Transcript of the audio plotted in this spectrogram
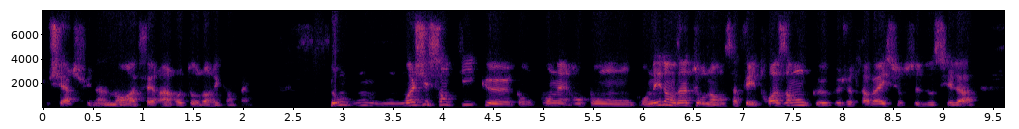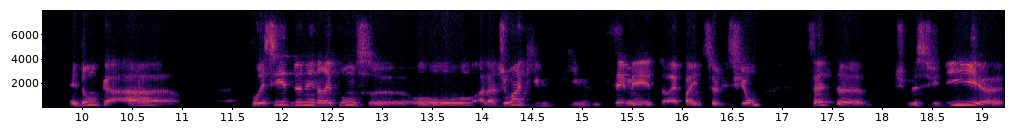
qui cherchent finalement à faire un retour dans les campagnes. Donc, moi, j'ai senti qu'on est, dans un tournant. Ça fait trois ans que, je travaille sur ce dossier-là. Et donc, pour essayer de donner une réponse euh, à l'adjoint qui, me disait Mais tu n'aurais pas une solution En fait, euh, je me suis dit euh,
